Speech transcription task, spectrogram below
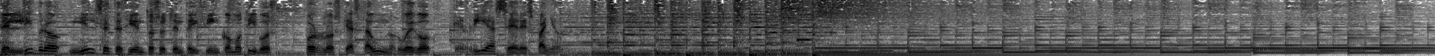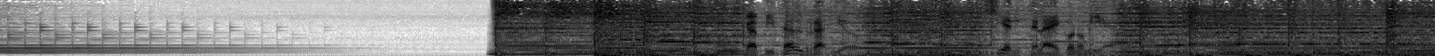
del libro 1785 motivos por los que hasta un noruego querría ser español. Capital Radio. Siente la economía.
